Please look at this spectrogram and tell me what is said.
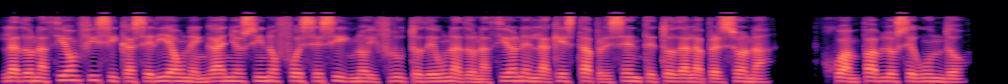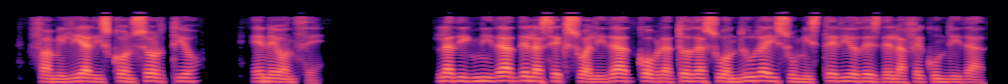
La donación física sería un engaño si no fuese signo y fruto de una donación en la que está presente toda la persona, Juan Pablo II, Familiaris Consortio, N11. La dignidad de la sexualidad cobra toda su hondura y su misterio desde la fecundidad.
